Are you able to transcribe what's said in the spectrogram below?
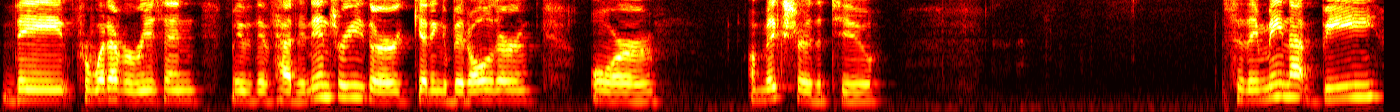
They, for whatever reason, maybe they've had an injury, they're getting a bit older, or a mixture of the two. So they may not be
